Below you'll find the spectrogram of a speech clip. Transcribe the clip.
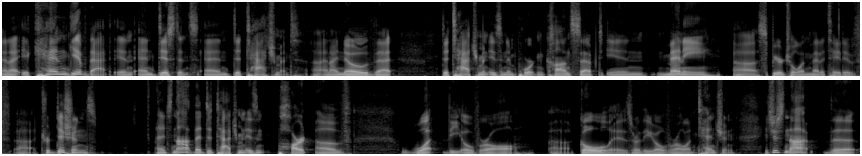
and I, it can give that in, and distance and detachment. Uh, and I know that detachment is an important concept in many uh, spiritual and meditative uh, traditions. And it's not that detachment isn't part of what the overall uh, goal is or the overall intention. It's just not the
